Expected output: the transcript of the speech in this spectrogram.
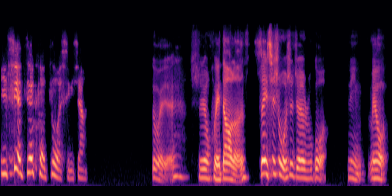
一切皆可自我形象。对耶，是又回到了。所以其实我是觉得，如果你没有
